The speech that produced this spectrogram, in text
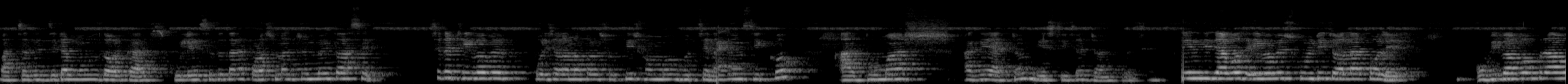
বাচ্চাদের যেটা মূল দরকার, স্কুলে এসে তো তারা পড়াশোনার জন্যই তো আসে। সেটা ঠিকভাবে পরিচালনা করা সত্যিই সম্ভব হচ্ছে না। একজন শিক্ষক আর দু মাস আগে একজন গেস্ট টিচার জয়েন করেছেন। তিন দিন যাবৎ এইভাবে স্কুলটি চলার ফলে অভিভাবকরাও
